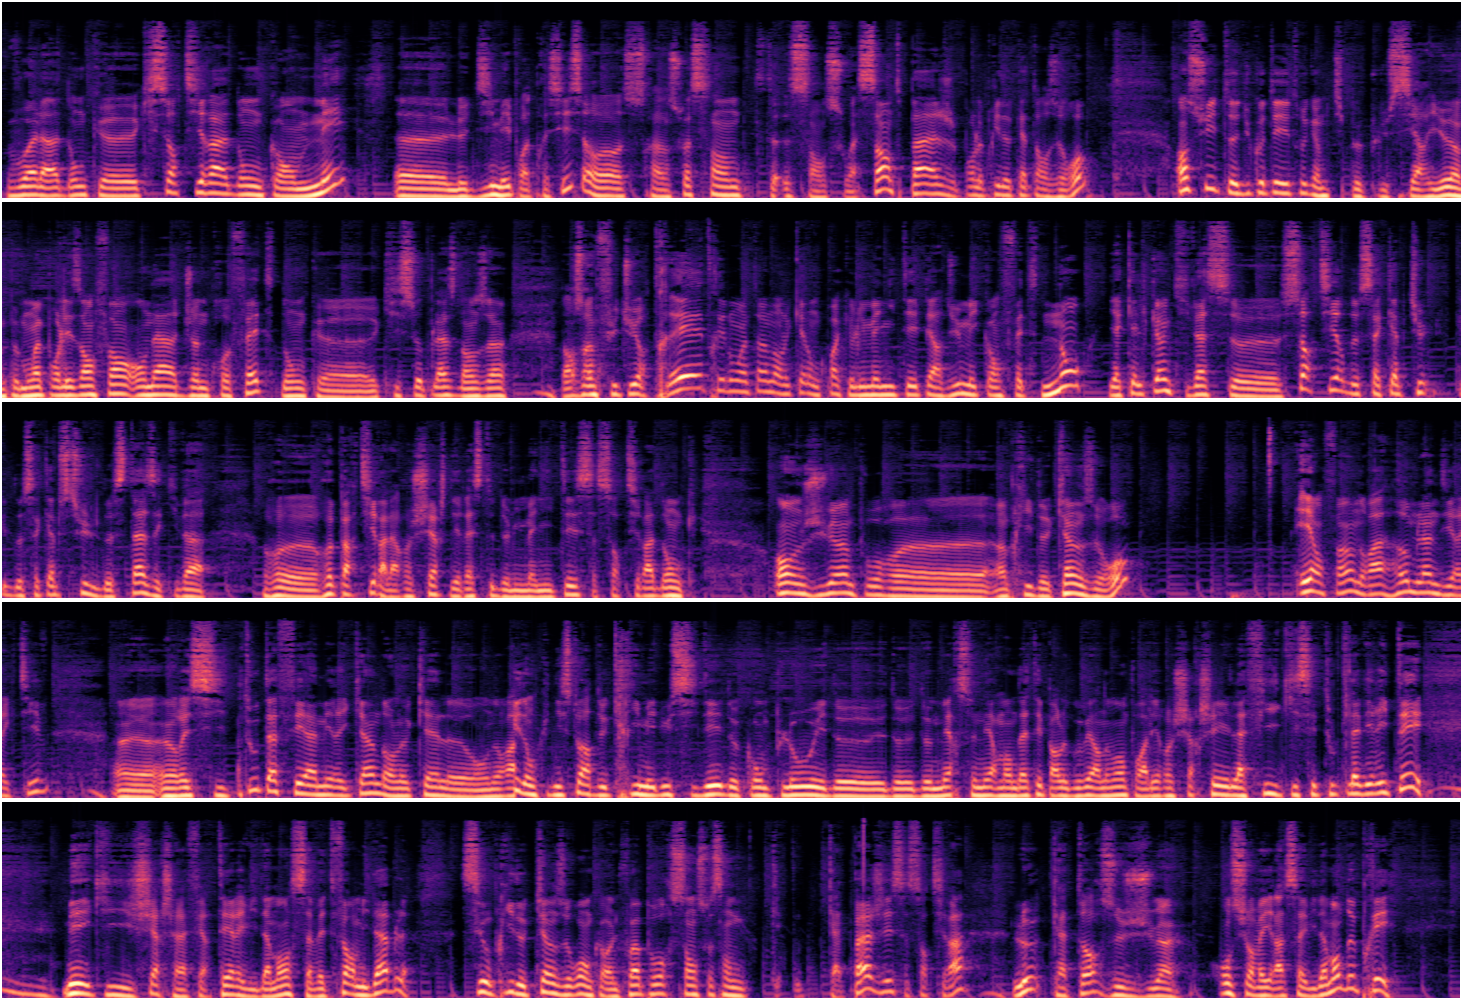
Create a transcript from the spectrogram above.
Voilà, donc euh, qui sortira donc en mai, euh, le 10 mai pour être précis, ce sera un 60, 160 pages pour le prix de 14 euros. Ensuite, du côté des trucs un petit peu plus sérieux, un peu moins pour les enfants, on a John Prophet, donc euh, qui se place dans un futur très très lointain dans lequel on croit que l'humanité est perdue, mais qu'en fait non, il y a quelqu'un qui va se sortir de sa capsule de sa stase et qui va re- repartir à la recherche des restes de l'humanité. Ça sortira donc en juin pour euh, un prix de 15 euros. Et enfin, on aura Homeland Directive, euh, un récit tout à fait américain dans lequel euh, on aura donc une histoire de crime élucidé, de complot et de, de, de mercenaires mandatés par le gouvernement pour aller rechercher la fille qui sait toute la vérité, mais qui cherche à la faire taire évidemment, ça va être formidable. C'est au prix de 15 euros encore une fois pour 164 pages et ça sortira le 14 juin. On surveillera ça évidemment de près.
